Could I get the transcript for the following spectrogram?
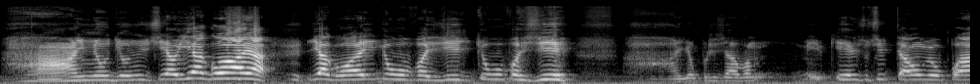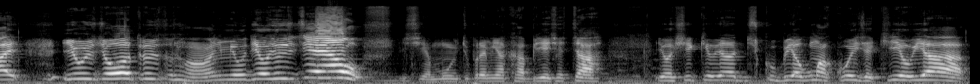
Ai, meu Deus do céu, e agora? E agora, o que eu vou fazer? O que eu vou fazer? Ai, eu precisava meio que ressuscitar o meu pai e os outros. Ai, meu Deus do céu! Isso é muito pra minha cabeça, tá? Eu achei que eu ia descobrir alguma coisa aqui, eu ia,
